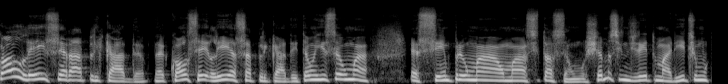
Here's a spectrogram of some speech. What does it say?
Qual lei será aplicada? Né? Qual lei é essa aplicada? Então, isso é, uma, é sempre uma, uma situação. Chama-se em direito marítimo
